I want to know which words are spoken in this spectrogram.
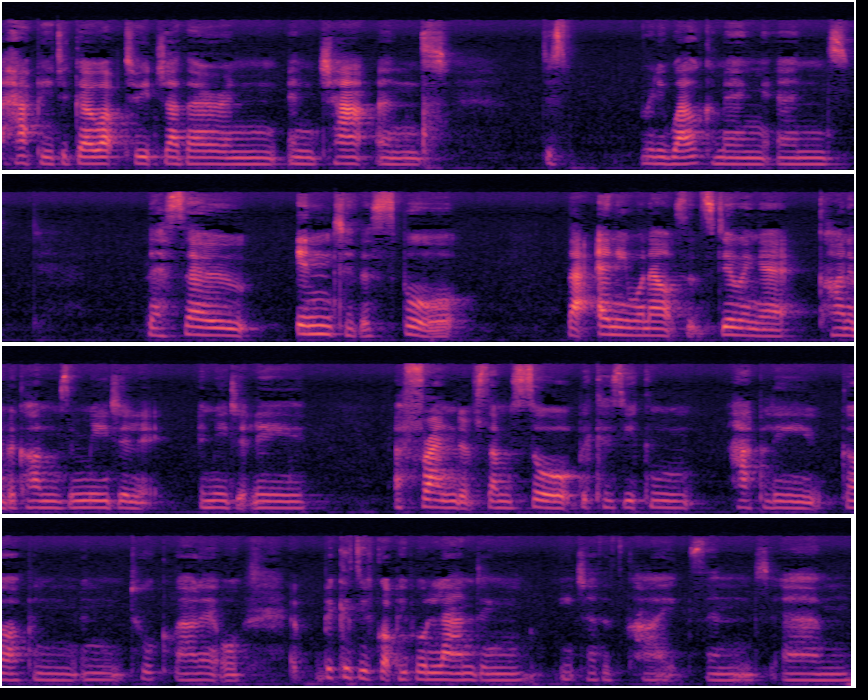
are happy to go up to each other and, and chat and just really welcoming and they're so into the sport that anyone else that's doing it kind of becomes immediately immediately a friend of some sort because you can happily go up and, and talk about it, or because you've got people landing each other's kites and um,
